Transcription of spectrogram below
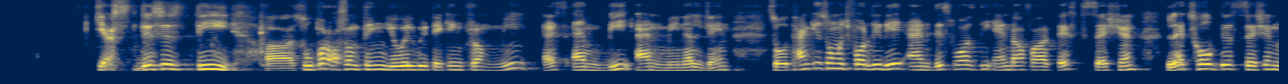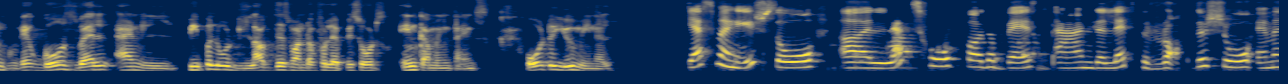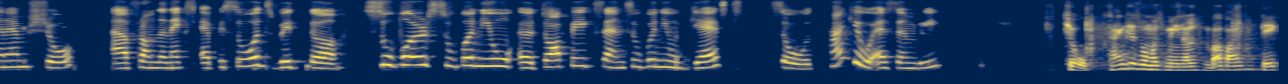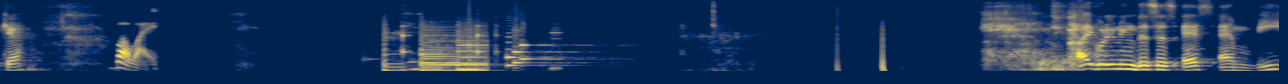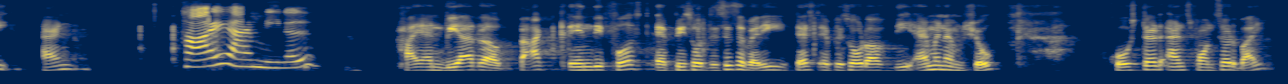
Yes, this is the uh, super awesome thing you will be taking from me, SMB and Meenal Jain. So thank you so much for the day. And this was the end of our test session. Let's hope this session goes well and people would love this wonderful episodes in coming times. Over to you, Meenal. Yes, Mahesh. So uh, let's hope for the best and let's rock the show, M&M show, uh, from the next episodes with uh, super, super new uh, topics and super new guests. So thank you, SMB. So thank you so much, Meenal. Bye bye. Take care. Bye bye. Hi, good evening. This is SMB and Hi, I'm Meenal. Hi, and we are uh, back in the first episode. This is a very test episode of the M&M show, hosted and sponsored by.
